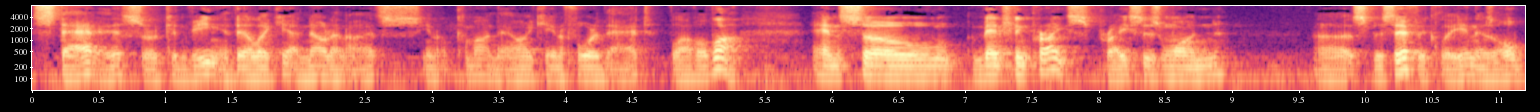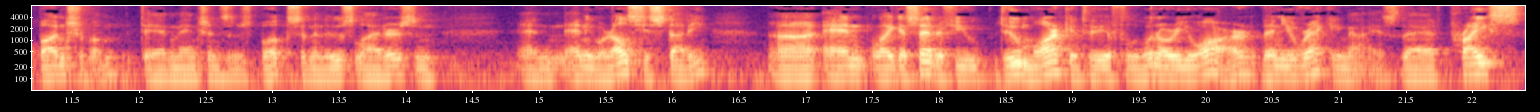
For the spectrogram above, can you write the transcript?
status or convenience, they're like, yeah, no, no, no, it's, you know, come on now, I can't afford that, blah, blah, blah. And so, mentioning price, price is one uh, specifically, and there's a whole bunch of them. Dan mentions in his books and the newsletters and and anywhere else you study. Uh, and like I said, if you do market to the affluent, or you are, then you recognize that price.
